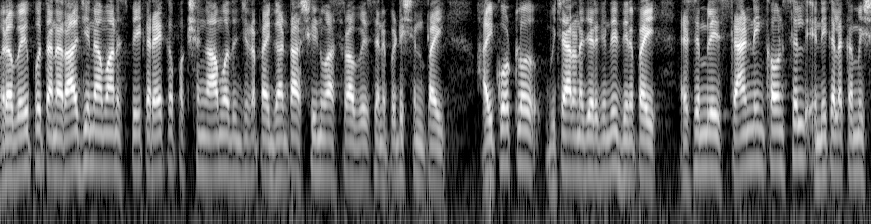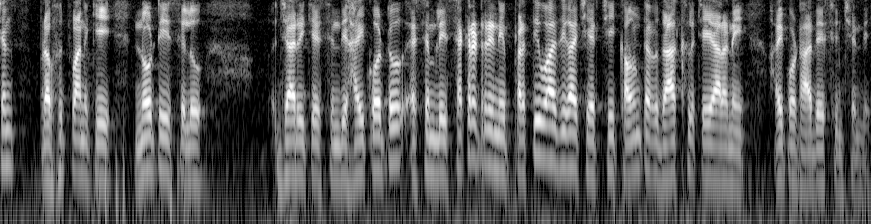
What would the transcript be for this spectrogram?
మరోవైపు తన రాజీనామాను స్పీకర్ ఏకపక్షంగా ఆమోదించడంపై గంటా శ్రీనివాసరావు వేసిన పిటిషన్పై హైకోర్టులో విచారణ జరిగింది. దీనిపై అసెంబ్లీ స్టాండింగ్ కౌన్సిల్ ఎన్నికల కమిషన్ ప్రభుత్వానికి నోటీసులు జారీ చేసింది హైకోర్టు. అసెంబ్లీ సెక్రటరీని ప్రతివాదిగా చేర్చి కౌంటర్ దాఖలు చేయాలని హైకోర్టు ఆదేశించింది.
